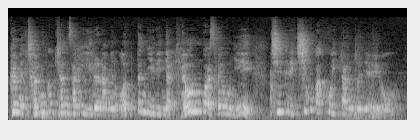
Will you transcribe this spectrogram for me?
그러면 전극 현상이 일어나면 어떤 일이냐? 대운과 세운이 지들이 치고받고 있다는 거예요.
